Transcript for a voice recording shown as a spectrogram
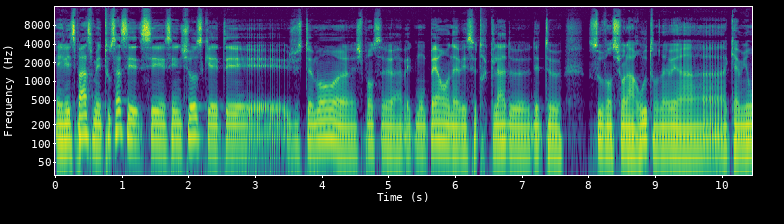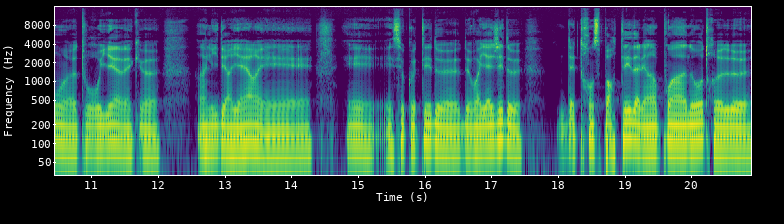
Et l'espace, mais tout ça, c'est c'est c'est une chose qui a été justement, euh, je pense, euh, avec mon père, on avait ce truc-là de d'être euh, souvent sur la route. On avait un, un camion tout rouillé avec un lit derrière et et, et ce côté de de voyager, de d'être transporté, d'aller à un point à un autre. De,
